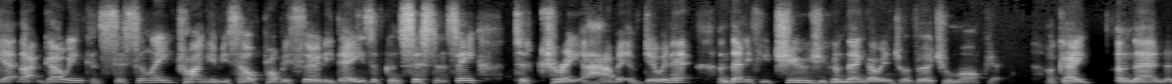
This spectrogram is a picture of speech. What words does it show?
get that going consistently. Try and give yourself probably 30 days of consistency to create a habit of doing it. And then if you choose, you can then go into a virtual market. Okay. And then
